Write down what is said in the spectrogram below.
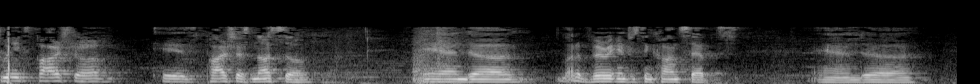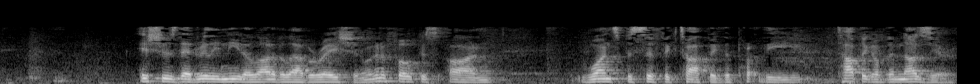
This week's parsha is Parshas Naso, and uh, a lot of very interesting concepts and uh, issues that really need a lot of elaboration. We're going to focus on one specific topic, the, the topic of the Nazir.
